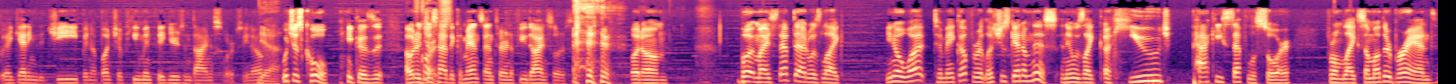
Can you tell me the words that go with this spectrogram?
by getting the Jeep and a bunch of human figures and dinosaurs, you know, Yeah. which is cool because it, I would have just had the command center and a few dinosaurs. but um, but my stepdad was like, you know what? To make up for it, let's just get him this. And it was like a huge pachycephalosaur from like some other brand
